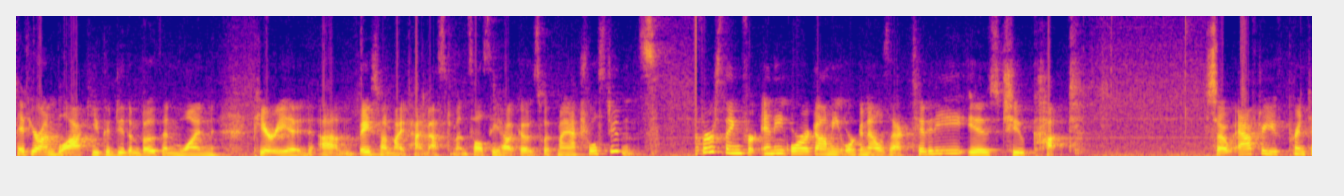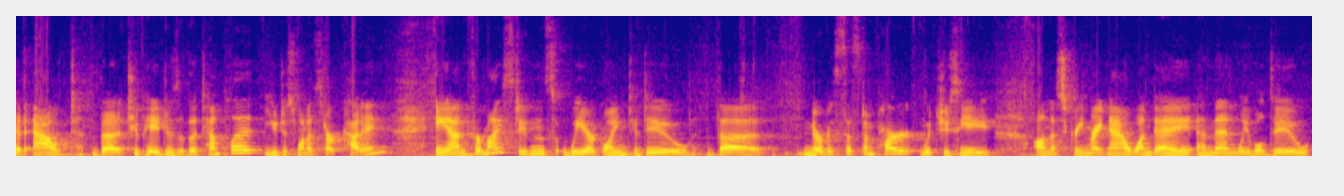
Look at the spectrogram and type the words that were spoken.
If you're on block, you could do them both in one period um, based on my time estimates. I'll see how it goes with my actual students. The first thing for any origami organelles activity is to cut. So after you've printed out the two pages of the template, you just want to start cutting. And for my students, we are going to do the nervous system part, which you see on the screen right now one day, and then we will do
